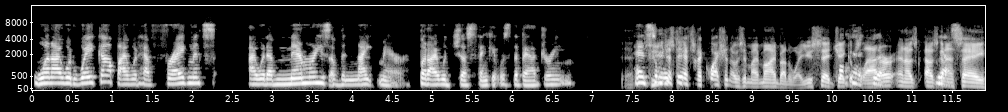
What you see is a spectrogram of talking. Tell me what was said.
when I would wake up, I would have fragments, I would have memories of the nightmare, but I would just think it was the bad dream. Yeah. And so, so, you just answered a question that was in my mind, by the way. You said Jacob's okay, ladder, good. and I was I was yes. going to say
